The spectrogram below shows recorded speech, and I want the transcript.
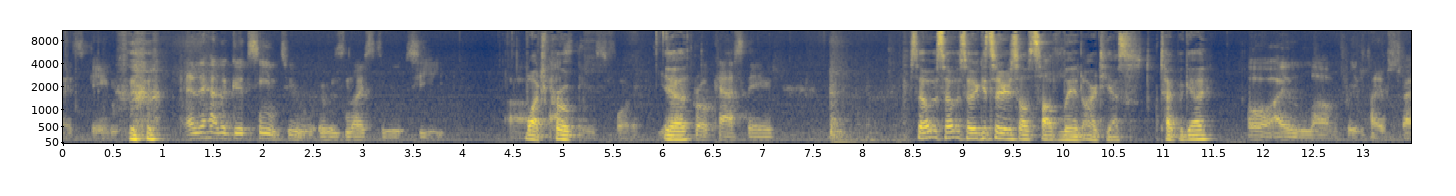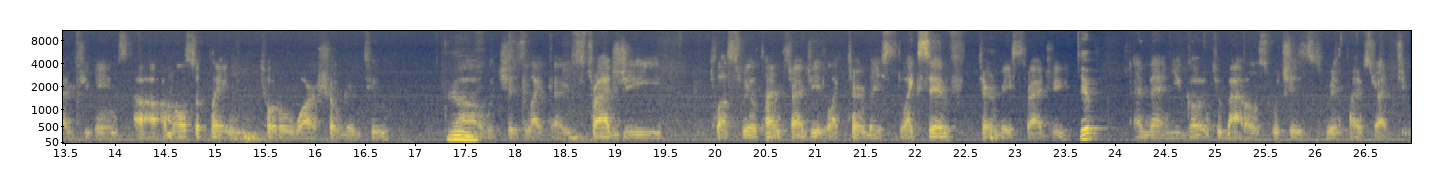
nice game, and they had a good scene too. It was nice to see. Uh, Watch pro- for Yeah. pro casting. so so so you consider yourself solidly an RTS type of guy. Oh, I love real time strategy games. Uh, I'm also playing Total War Shogun 2, Hmm. uh, which is like a strategy plus real time strategy, like turn based, like Civ, turn based strategy. Yep, And then you go into battles, which is real time strategy.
